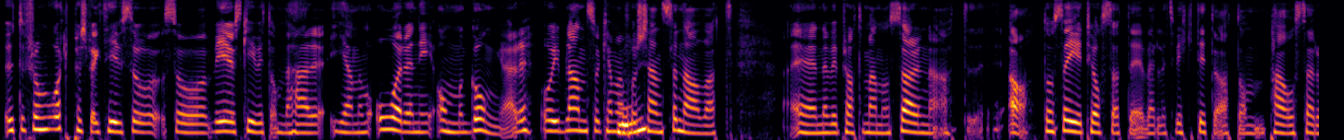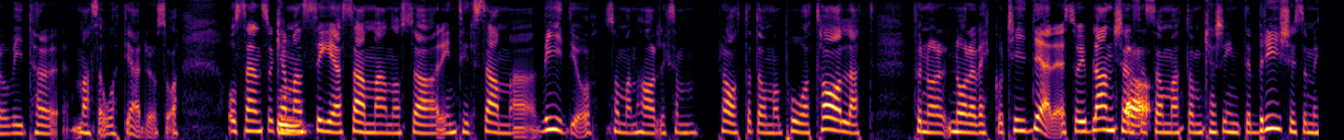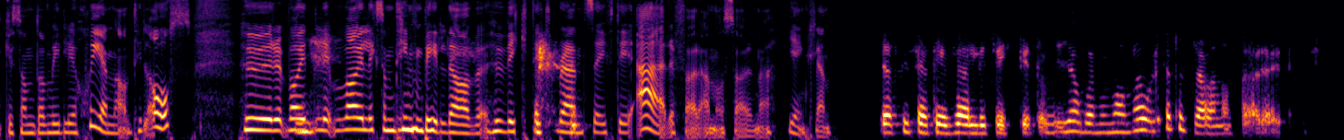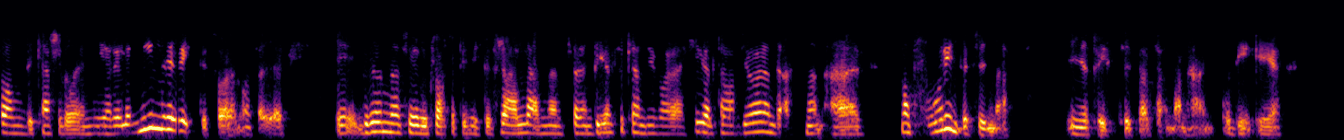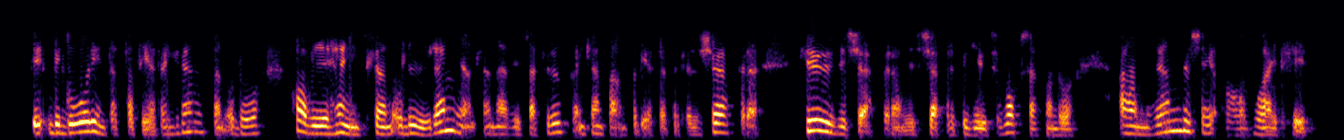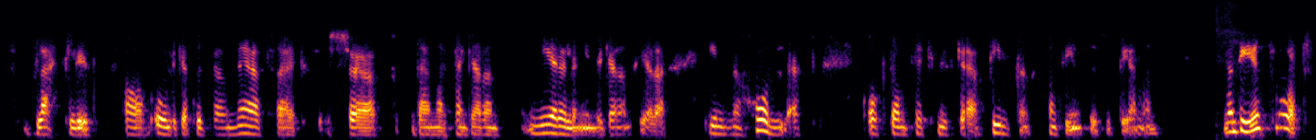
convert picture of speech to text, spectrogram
Utifrån vårt perspektiv så, så vi har skrivit om det här genom åren i omgångar och ibland så kan man mm. få känslan av att eh, när vi pratar med annonsörerna att ja, de säger till oss att det är väldigt viktigt och att de pausar och vidtar massa åtgärder och så. Och sen så kan mm. man se samma annonsör in till samma video som man har liksom pratat om och påtalat för några, några veckor tidigare. Så ibland känns ja. det som att de kanske inte bryr sig så mycket som de vill ge sken av till oss. Hur, vad är, mm. vad är liksom din bild av hur viktigt brand safety är för annonsörerna egentligen? Jag skulle säga att det är väldigt viktigt och vi jobbar med många olika typer av annonsörer som det kanske då är mer eller mindre viktigt för, man säger. I grunden så är det klart att det är viktigt för alla, men för en del så kan det ju vara helt avgörande att man är, man får inte synas i ett visst typ av sammanhang och det är Det, det, går inte att passera den gränsen och då har vi ju hängslen och livrem egentligen när vi sätter upp en kampanj på det sättet eller köper det. Hur vi köper, om vi köper det på Youtube också, att man då använder sig av whitelist, blacklist, av olika typer av nätverksköp där man kan mer eller mindre garantera innehållet och de tekniska filtren som finns i systemen. Men det är svårt.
